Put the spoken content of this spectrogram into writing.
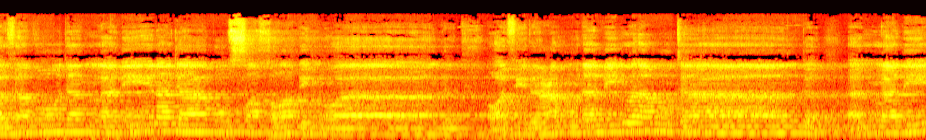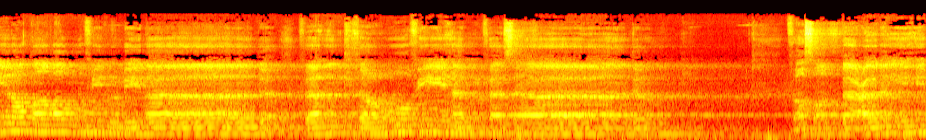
وثمود الذين جابوا الصخر بالواد وفرعون بالأوتاد الذين طغوا في البلاد فأكثروا فيها الفساد. فصب عليهم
